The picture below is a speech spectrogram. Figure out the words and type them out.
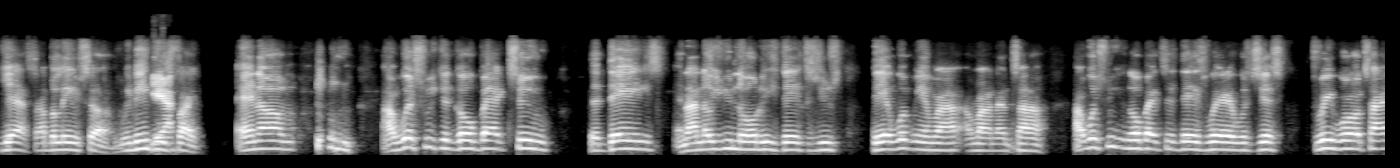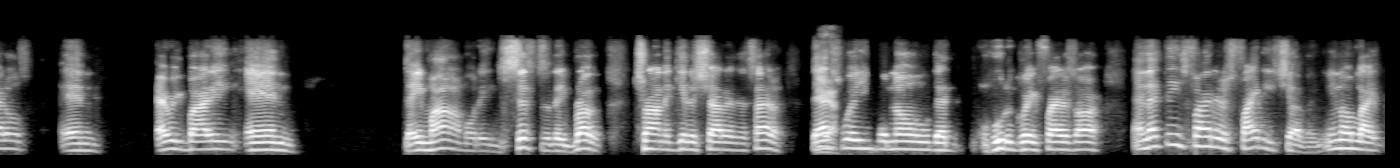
Yes, I believe so. We need Yeah. these fights. And um I wish we could go back to the days, and I know you know these days because you there with me around around that time. I wish we could go back to the days where it was just three world titles and everybody and they mom or they sister, they brother trying to get a shot at the title. That's where you will know that who the great fighters are. and let these fighters fight each other. You know, like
